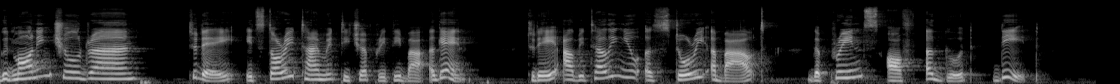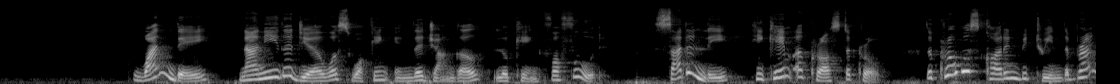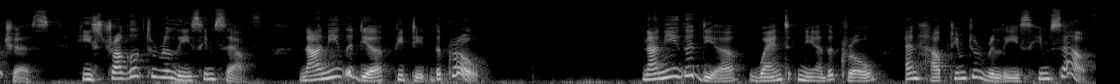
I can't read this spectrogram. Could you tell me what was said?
Good morning, children. Today it's story time with teacher Prithiba again. Today I'll be telling you a story about the prince of a good deed. One day, Nani the deer was walking in the jungle looking for food. Suddenly, he came across the crow. The crow was caught in between the branches. He struggled to release himself. Nani the deer pitied the crow. Nani the deer went near the crow and helped him to release himself.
